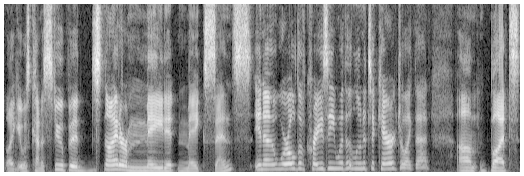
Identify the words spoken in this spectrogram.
like it was kind of stupid. Snyder made it make sense in a world of crazy with a lunatic character like that, um, but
